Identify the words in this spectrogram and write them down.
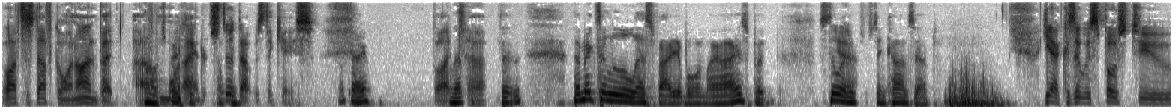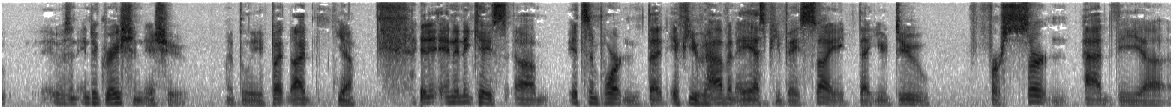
lots of stuff going on, but uh, Oh, from what I understood, that was the case. Okay. But That, uh, that, that makes it a little less valuable in my eyes, but still an interesting concept. yeah, because it was supposed to. It was an integration issue, I believe. But I, yeah. In, in any case, um, it's important that if you have an ASP-based site, that you do, for certain, add the uh,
